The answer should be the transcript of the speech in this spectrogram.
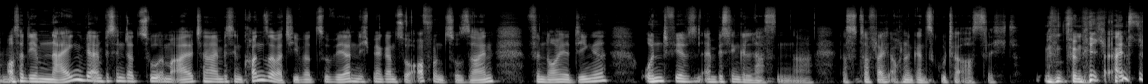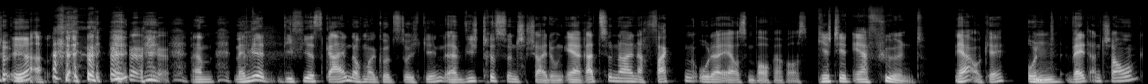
Mhm. Außerdem neigen wir ein bisschen dazu, im Alter ein bisschen konservativer zu werden, nicht mehr ganz so offen zu sein für neue Dinge und wir sind ein bisschen gelassener. Das ist doch vielleicht auch eine ganz gute Aussicht. Für mich meinst du? Ja. ähm, wenn wir die vier Skalen nochmal kurz durchgehen, äh, wie triffst du Entscheidungen? Eher rational nach Fakten oder eher aus dem Bauch heraus? Hier steht eher fühlend. Ja, okay. Und mhm. Weltanschauung?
